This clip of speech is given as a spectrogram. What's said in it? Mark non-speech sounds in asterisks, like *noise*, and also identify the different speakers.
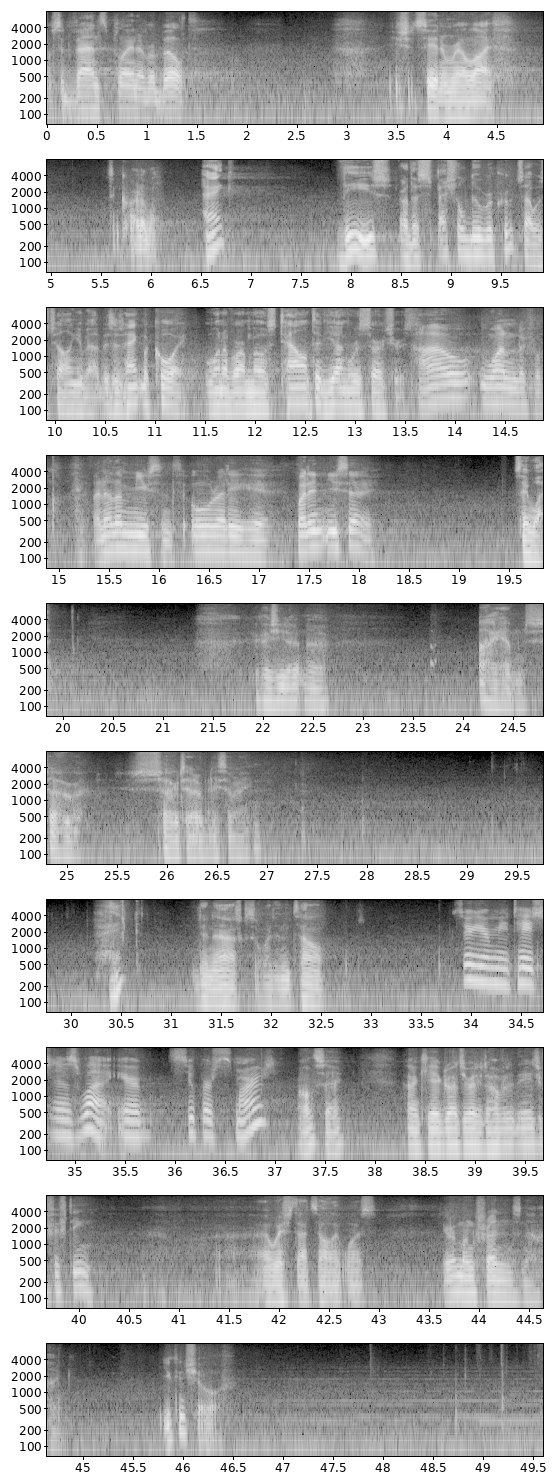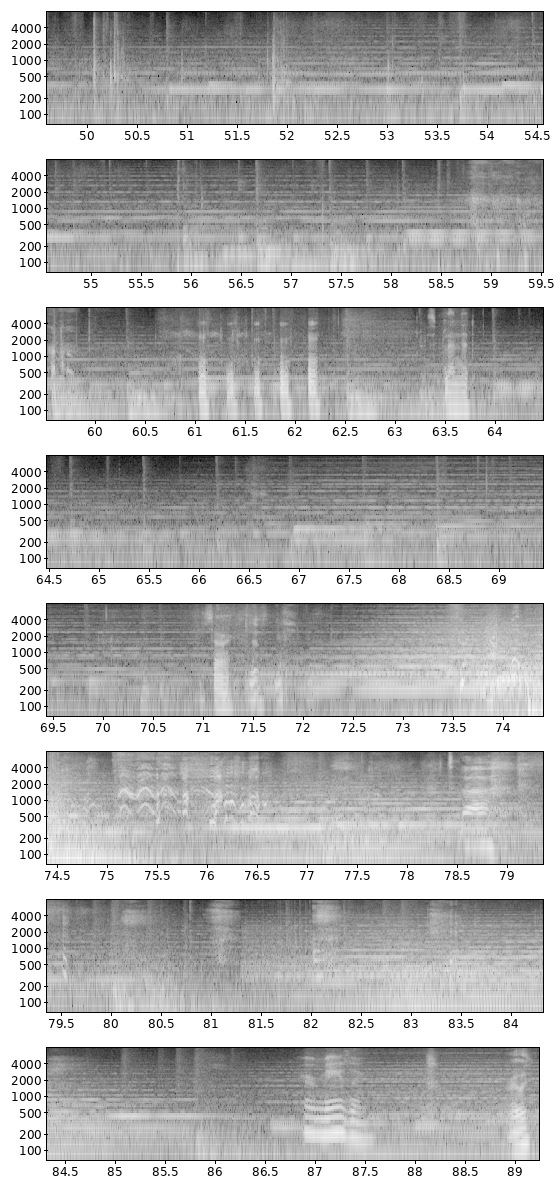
Speaker 1: Most advanced plane ever built. You should see it in real life. It's incredible.
Speaker 2: Hank, these are the special new recruits I was telling you about. This is Hank McCoy, one of our most talented young researchers.
Speaker 3: How wonderful. Another mutant already here. Why didn't you say?
Speaker 2: Say what?
Speaker 3: Because you don't know. I am so, so terribly sorry.
Speaker 2: Hank?
Speaker 1: You didn't ask, so I didn't tell.
Speaker 4: So your mutation is what? You're super smart?
Speaker 3: I'll say. Hank here graduated Harvard at the age of 15.
Speaker 1: Uh, I wish that's all it was.
Speaker 3: You're among friends now, Hank. You can show off. *laughs* *laughs* Splendid.
Speaker 1: Sorry. Ta-da.
Speaker 4: You're amazing.
Speaker 1: Really?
